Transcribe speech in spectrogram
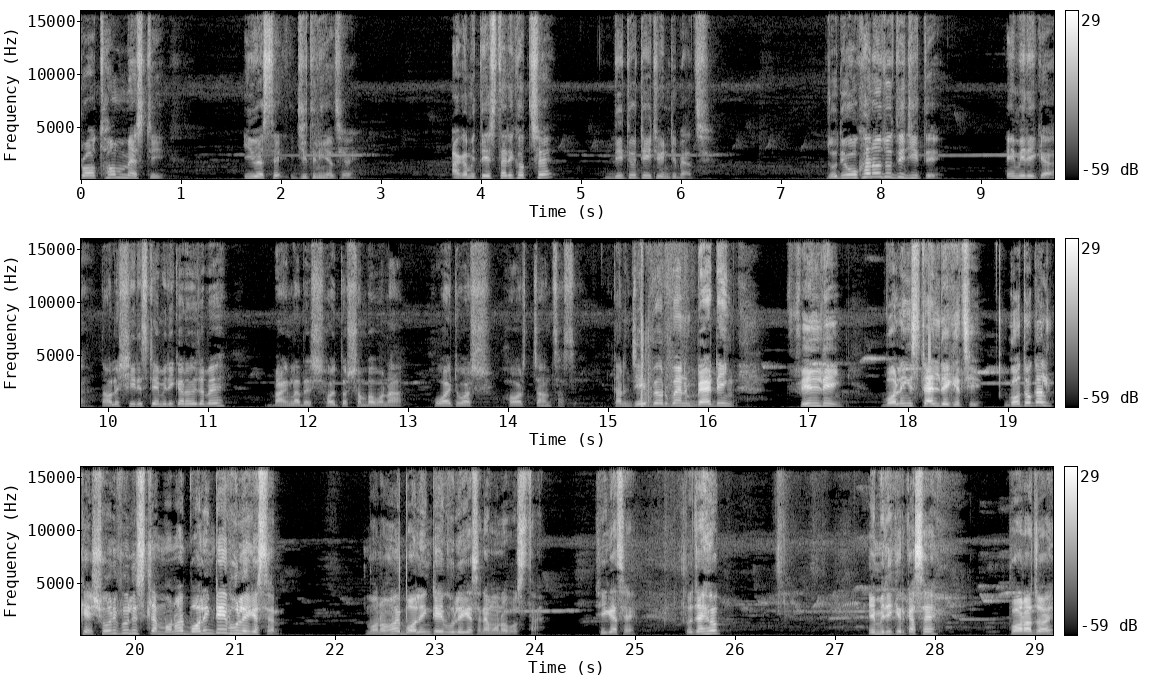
প্রথম ম্যাচটি ইউএসএ জিতে নিয়েছে। আগামী তেইশ তারিখ হচ্ছে দ্বিতীয় টি টোয়েন্টি ম্যাচ। যদি ওখানেও যদি জিতে আমেরিকা, তাহলে সিরিজটা আমেরিকার হয়ে যাবে। বাংলাদেশ হয়তো সম্ভাবনা হোয়াইট ওয়াশ হওয়ার চান্স আছে। কারণ যে পরিমাণ ব্যাটিং, ফিল্ডিং, বোলিং স্টাইল দেখেছি, গতকালকে শরীফুল ইসলাম মনে হয় বোলিংটাই ভুলে গেছেন। মনে হয় বোলিংটাই ভুলে গেছেন এমন অবস্থা। ঠিক আছে? তো যাই হোক, আমেরিকার কাছে পরাজয়,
